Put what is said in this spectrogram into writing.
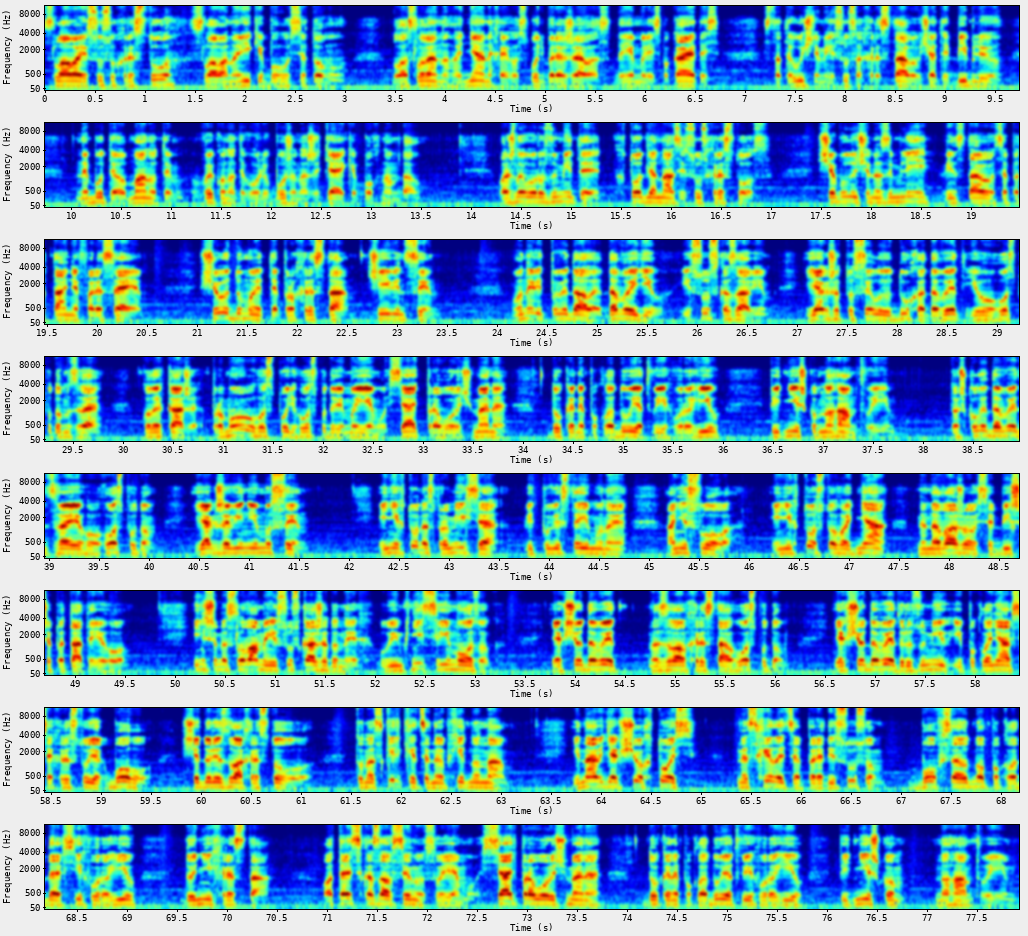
Слава Ісусу Христу, слава навіки Богу Святому. Благословенного дня, нехай Господь береже вас, дає милість покаятись, стати учнями Ісуса Христа, вивчати Біблію, не бути обманутим, виконати волю Божу на життя, яке Бог нам дав. Важливо розуміти, хто для нас Ісус Христос. Ще будучи на землі, Він ставив це питання фарисеям. Що ви думаєте про Христа? Чий він син? Вони відповідали Давидів. Ісус сказав їм, як же то силою духа Давид його Господом зве, коли каже: Промовив Господь Господові моєму, сядь праворуч мене, доки не покладу я твоїх ворогів під ніжком ногам твоїм. Тож, коли Давид зве його Господом, як же він йому син? І ніхто не спромігся відповісти йому на ані слова, і ніхто з того дня не наважувався більше питати його. Іншими словами, Ісус каже до них: увімкніть свій мозок. Якщо Давид називав Христа Господом, якщо Давид розумів і поклонявся Христу як Богу ще до Різдва Христового, то наскільки це необхідно нам? І навіть якщо хтось не схилиться перед Ісусом, Бог все одно покладе всіх ворогів до ніг Христа. Отець сказав сину своєму: сядь праворуч мене, доки не покладу я твоїх ворогів під ніжком ногам твоїм.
